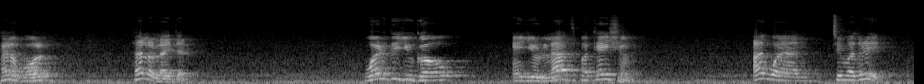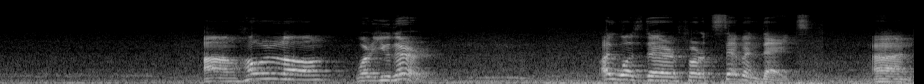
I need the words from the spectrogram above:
Hello, Paul. Hello, later. Where did you go in your last vacation? I went to Madrid. And how long were you there? I was there for seven days. And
